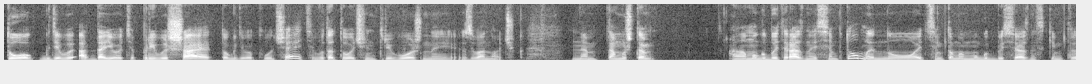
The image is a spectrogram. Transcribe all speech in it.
то, где вы отдаете, превышает то, где вы получаете, вот это очень тревожный звоночек. Да? Потому что могут быть разные симптомы, но эти симптомы могут быть связаны с каким-то,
